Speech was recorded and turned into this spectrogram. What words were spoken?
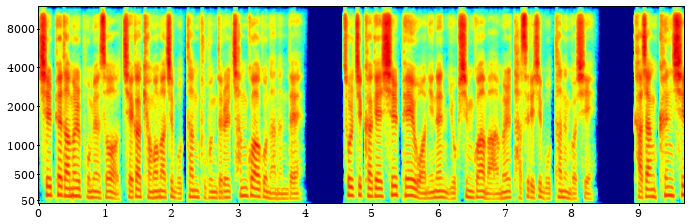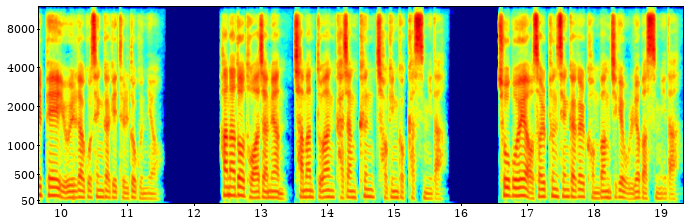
실패담을 보면서 제가 경험하지 못한 부분들을 참고하곤 하는데 솔직하게 실패의 원인은 욕심과 마음을 다스리지 못하는 것이 가장 큰 실패의 요일이라고 생각이 들더군요. 하나 더 더하자면 자만 또한 가장 큰 적인 것 같습니다. 초보의 어설픈 생각을 건방지게 올려봤습니다.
